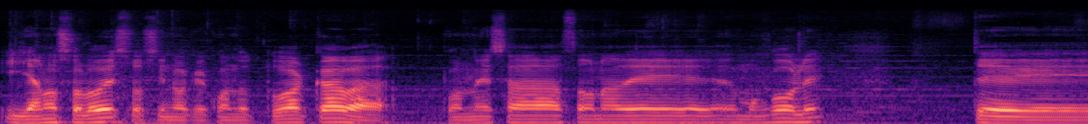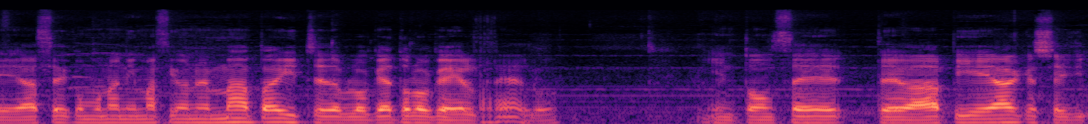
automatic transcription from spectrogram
Y ya no solo eso, sino que cuando tú acabas con esa zona de mongoles, te hace como una animación en el mapa y te desbloquea todo lo que es el reloj. Y entonces te va a pie a que se,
